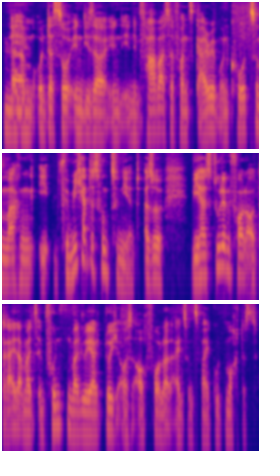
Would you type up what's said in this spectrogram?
Nee. Ähm, und das so in dieser, in, in dem Fahrwasser von Skyrim und Co. zu machen, für mich hat es funktioniert. Also, wie hast du denn Fallout 3 damals empfunden, weil du ja durchaus auch Fallout 1 und 2 gut mochtest?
